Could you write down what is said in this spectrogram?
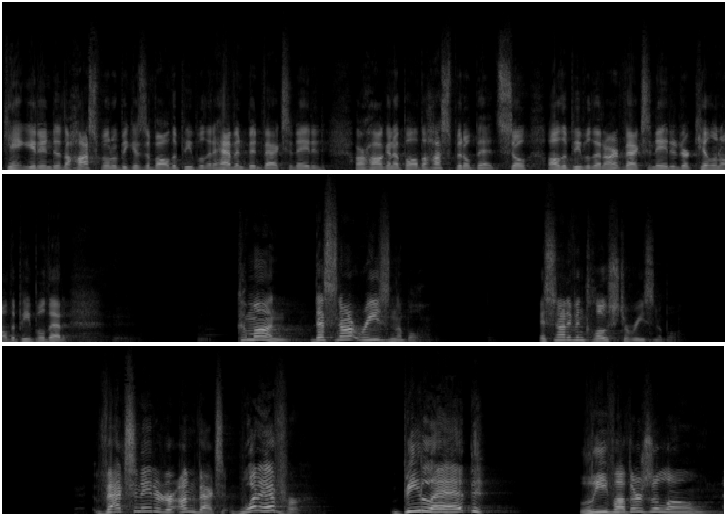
can't get into the hospital because of all the people that haven't been vaccinated are hogging up all the hospital beds. So all the people that aren't vaccinated are killing all the people that Come on, that's not reasonable. It's not even close to reasonable. Vaccinated or unvaccinated, whatever. Be led, leave others alone.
